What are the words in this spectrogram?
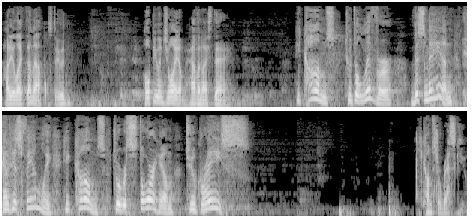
How do you like them apples, dude? Hope you enjoy them. Have a nice day. He comes to deliver this man and his family. He comes to restore him to grace. He comes to rescue.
